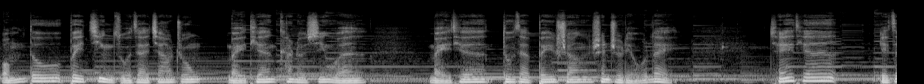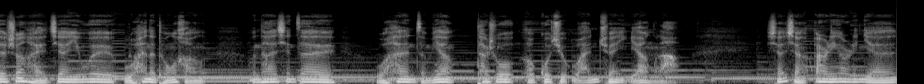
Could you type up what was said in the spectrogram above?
我们都被禁足在家中，每天看着新闻，每天都在悲伤，甚至流泪。前一天也在上海见一位武汉的同行，问他现在武汉怎么样，他说和过去完全一样了。想想二零二零年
